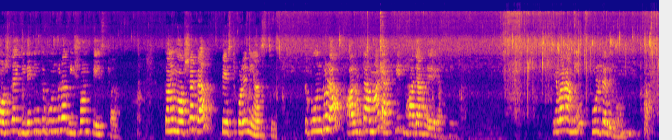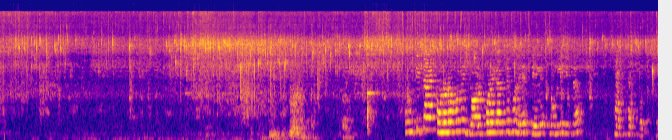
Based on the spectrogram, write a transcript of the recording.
মশলায় দিলে কিন্তু বন্ধুরা ভীষণ টেস্ট হয়। তো আমি মশলাটা পেস্ট করে নিয়ে আসছি। তো বন্ধুরা, আলুটা আমার এক পিট ভাজা হয়ে গেছে। এবার আমি উল্টে দেব। খুন্তিটায় কোনো রকমের জল পড়ে গেছে বলে তেলে পড়লে এটা ছ্যাঁক ছ্যাঁক করছে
